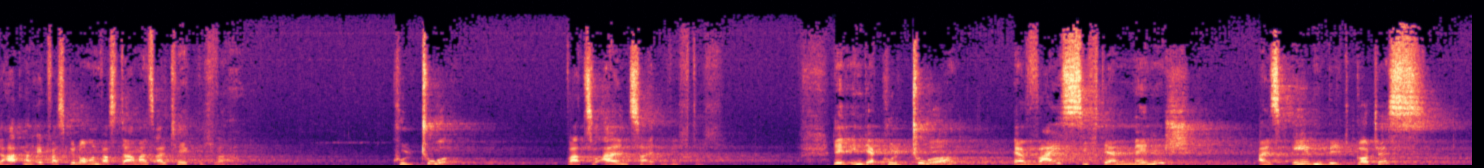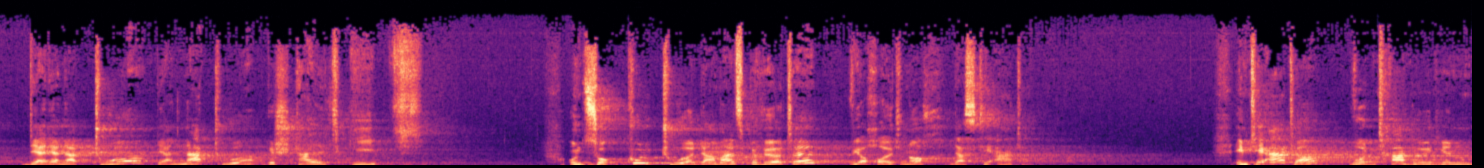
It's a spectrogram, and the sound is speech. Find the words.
da hat man etwas genommen, was damals alltäglich war. Kultur war zu allen Zeiten wichtig. Denn in der Kultur erweist sich der Mensch als Ebenbild Gottes, der der Natur, der Natur Gestalt gibt. Und zur Kultur damals gehörte, wie auch heute noch, das Theater. Im Theater wurden Tragödien,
